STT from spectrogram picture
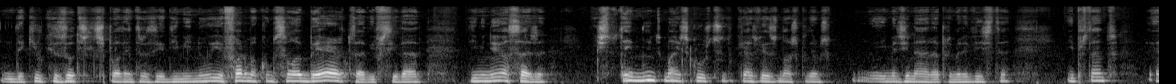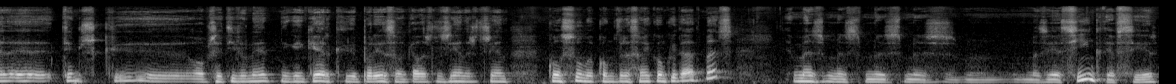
daquilo que os outros lhes podem trazer. Diminui, a forma como são abertos à diversidade diminui, ou seja, isto tem muito mais custos do que às vezes nós podemos imaginar à primeira vista e portanto temos que, eh, objetivamente, ninguém quer que apareçam aquelas legendas do género consuma com moderação e com cuidado, mas, mas, mas, mas, mas, mas é assim que deve ser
